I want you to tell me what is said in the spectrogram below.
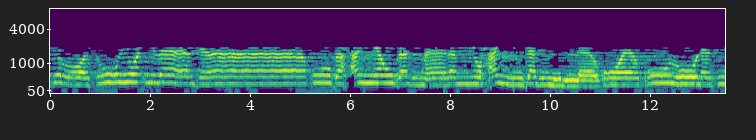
الرسول وإذا جاءوك حيوك بما لم يحيك به الله ويقولون في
